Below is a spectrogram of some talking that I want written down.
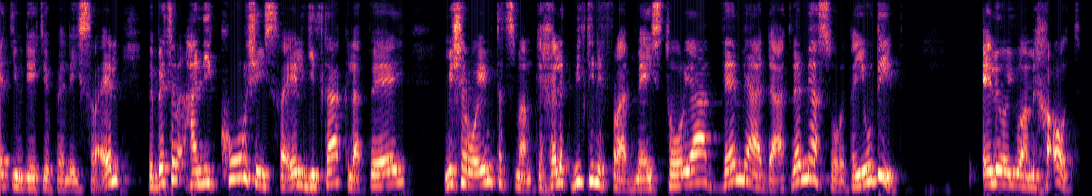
את יהודי אתיופיה לישראל, ובעצם הניכור שישראל גילתה כלפי מי שרואים את עצמם כחלק בלתי נפרד מההיסטוריה ומהדת ומהסורת היהודית. אלו היו המחאות.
